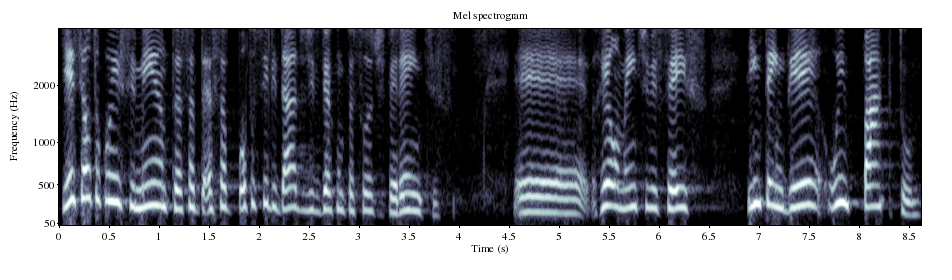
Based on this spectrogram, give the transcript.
E esse autoconhecimento, essa, essa possibilidade de viver com pessoas diferentes, é, realmente me fez entender o impacto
